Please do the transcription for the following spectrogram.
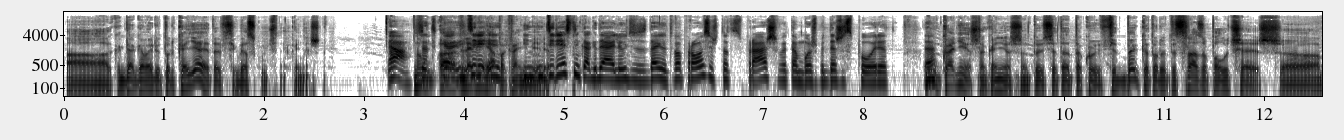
А, когда говорю только я, это всегда скучно, конечно. А, ну, все-таки а, интерес... меня, по крайней мере. интереснее, когда люди задают вопросы, что-то спрашивают, там, может быть, даже спорят. Да? Ну, конечно, конечно. То есть это такой фидбэк, который ты сразу получаешь. А,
